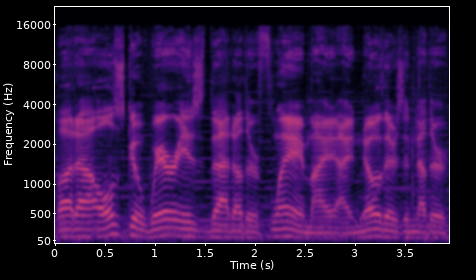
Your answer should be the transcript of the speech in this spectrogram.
But, uh, Olska, where is that other flame? I, I know there's another,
